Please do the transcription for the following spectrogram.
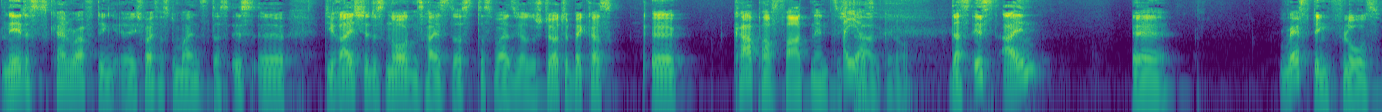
Nee, das ist kein Rafting. Äh, Ich weiß, was du meinst. Das ist äh, die Reiche des Nordens heißt das. Das weiß ich. Also Störtebeckers äh, Kaperfahrt nennt sich Ah ja, das. genau. Das ist ein äh, Rafting-Floß.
